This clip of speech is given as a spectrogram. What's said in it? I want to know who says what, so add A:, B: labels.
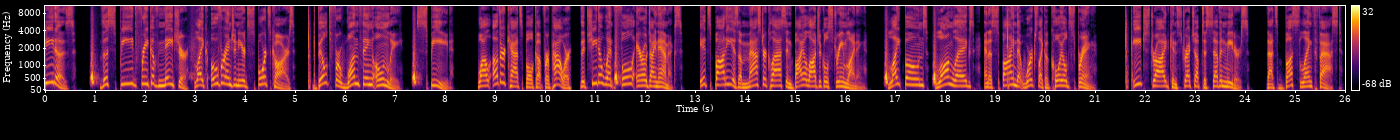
A: cheetahs. The speed freak of nature, like over-engineered sports cars, built for one thing only, speed. While other cats bulk up for power, the cheetah went full aerodynamics. Its body is a masterclass in biological streamlining. Light bones, long legs, and a spine that works like a coiled spring. Each stride can stretch up to 7 meters. That's bus length fast.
